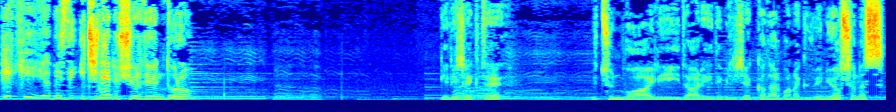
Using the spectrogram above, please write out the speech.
Peki ya bizi içine düşürdüğün durum? Gelecekte bütün bu aileyi idare edebilecek kadar bana güveniyorsanız...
